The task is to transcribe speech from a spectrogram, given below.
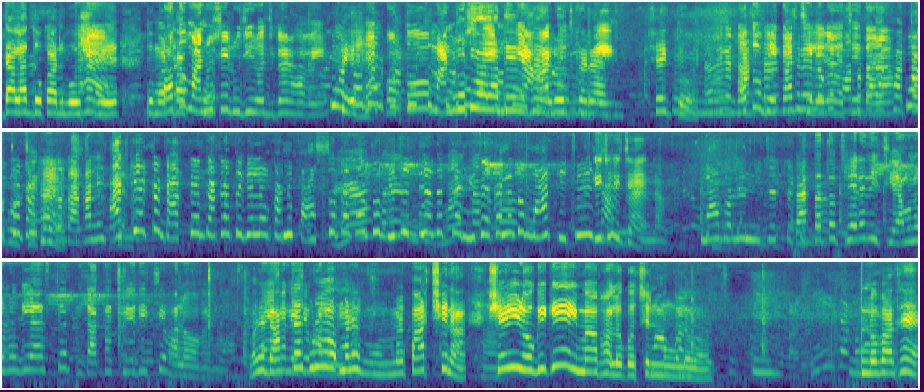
ডালার দোকান বসবে হ্যাঁ, তোমার কত মানুষের রুজি রোজগার হবে? হ্যাঁ, কত মানুষ হ্যাঁ রোজগার। সেই তো। কত বেকার ছেলেরা আছে তারা? কত টাকা? আজকে একটা ডাক্তার দেখাতে গেলে ওখানে পাঁচশো টাকা তো ভিজিট দিয়ে সেখানে তো মা কিছুই কিছুই চায় না। মা বলে নিজের থেকে ডাক্তার তো ছেড়ে দিচ্ছে। এমন রোগী আসছে ডাক্তার ছেড়ে দিচ্ছে ভালো হবে না। মানে ডাক্তার পুরো মানে মানে পারছে না। সেই রোগীকে এই মা ভালো করছেন মঙ্গলমা ধন্যবাদ। হ্যাঁ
